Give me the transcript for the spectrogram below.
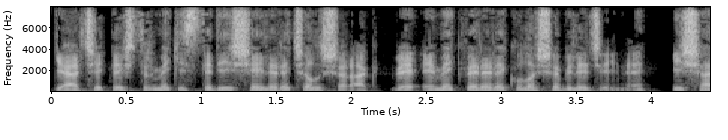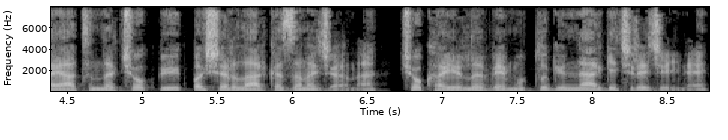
gerçekleştirmek istediği şeylere çalışarak ve emek vererek ulaşabileceğine, iş hayatında çok büyük başarılar kazanacağına, çok hayırlı ve mutlu günler geçireceğine,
